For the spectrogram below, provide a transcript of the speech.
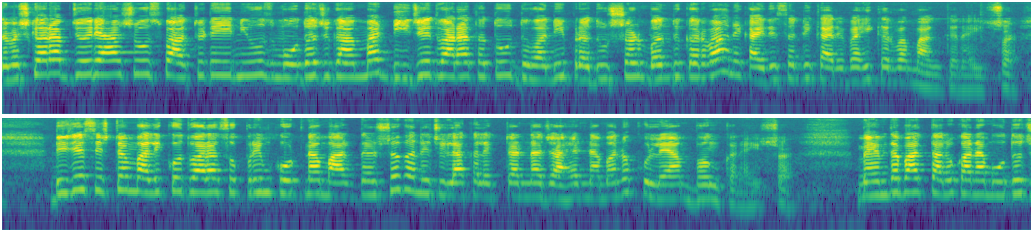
નમસ્કાર, આપ જોઈ રહ્યા છો સ્પાર્ક ટુડે ન્યૂઝ મોદજ ગામમાં ડીજે દ્વારા થતું ધ્વનિ પ્રદૂષણ બંધ કરવા અને કાયદેસરની કાર્યવાહી કરવા માંગ કરાઈ છે. ડીજે સિસ્ટમ માલિકો દ્વારા સુપ્રીમ કોર્ટના માર્ગદર્શક અને જિલ્લા કલેક્ટરના જાહેરનામાનો ખુલ્લેઆમ ભંગ કરાય છે. મહેમદાબાદ તાલુકાના મોદજ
